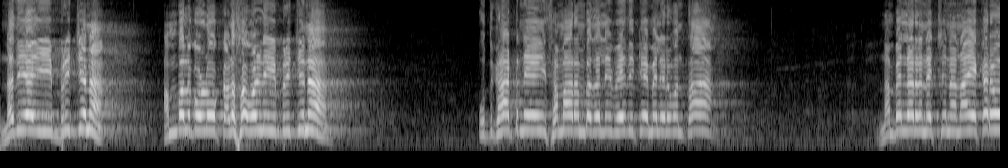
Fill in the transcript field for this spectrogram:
ನದಿಯ ಈ ಬ್ರಿಡ್ಜನ ಅಂಬಲಗೋಡು ಕಳಸವಳ್ಳಿ ಬ್ರಿಡ್ಜಿನ ಉದ್ಘಾಟನೆ ಈ ಸಮಾರಂಭದಲ್ಲಿ ವೇದಿಕೆ ಮೇಲಿರುವಂಥ ನಮ್ಮೆಲ್ಲರ ನೆಚ್ಚಿನ ನಾಯಕರು,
